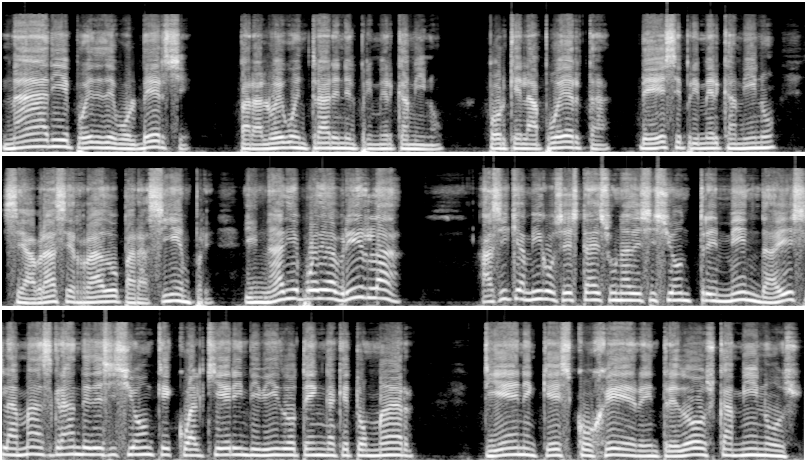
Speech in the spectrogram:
nadie puede devolverse para luego entrar en el primer camino, porque la puerta de ese primer camino se habrá cerrado para siempre y nadie puede abrirla. Así que amigos, esta es una decisión tremenda, es la más grande decisión que cualquier individuo tenga que tomar. Tienen que escoger entre dos caminos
